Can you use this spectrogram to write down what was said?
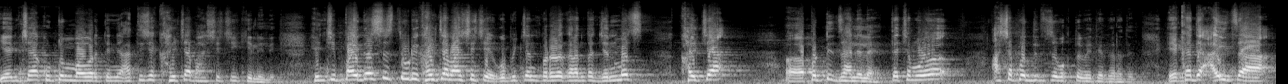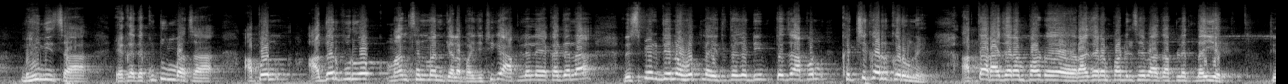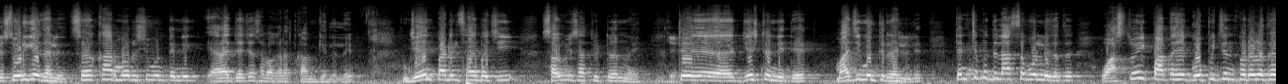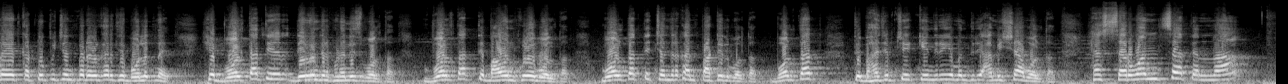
यांच्या कुटुंबावर त्यांनी अतिशय खालच्या भाषेची केलेली. ह्यांची पैदासच तेवढी खालच्या भाषेची आहे. गोपीचंद पडळकरांचा जन्मच खालच्या पट्टीत झालेला आहे. त्याच्यामुळं अशा पद्धतीचं वक्तव्य ते करत आहेत. एखाद्या आईचा बहिणीचा एखाद्या कुटुंबाचा आपण आदरपूर्वक मानसन्मान केला पाहिजे. ठीक आहे? आपल्याला एखाद्याला रिस्पेक्ट देणं होत नाही तर त्याचं डी त्याचं आपण खच्चीकर करू नये. आता राजाराम पाट राजाराम पाटील साहेब आज आपल्यात नाही आहेत ते स्वर्गीय झाले. सहकार महर्षी म्हणून त्यांनी या राज्याच्या सभागृहात काम केलेलं. आहे जयंत पाटील साहेबाची सहावी सातवी टर्न आहे ते ज्येष्ठ नेते आहेत. माजी मंत्री राहिलेले आहेत. त्यांच्याबद्दल असं बोललं जातं वास्तविक पाहता हे गोपीचंद परळकर आहेत का टोपीचंद परळकर हे बोलत नाहीत. हे बोलतात ते देवेंद्र फडणवीस बोलतात. बोलतात ते बावनकुळे बोलतात. बोलतात ते चंद्रकांत पाटील बोलतात. बोलतात ते भाजपचे केंद्रीय मंत्री अमित शहा बोलतात. ह्या सर्वांचा त्यांना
